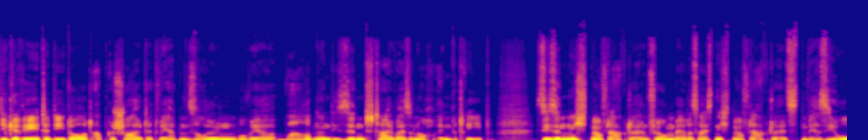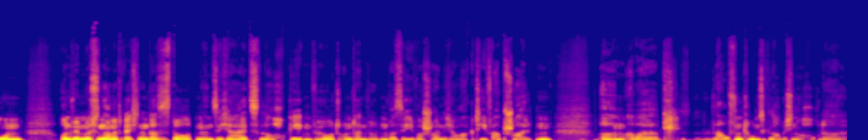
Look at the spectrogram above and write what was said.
Die Geräte, die dort abgeschaltet werden sollen, wo wir warnen, die sind teilweise noch in Betrieb. Sie sind nicht mehr auf der aktuellen Firmware, das heißt nicht mehr auf der aktuellsten Version. Und wir müssen damit rechnen, dass es dort ein Sicherheitsloch geben wird und dann würden wir sie wahrscheinlich auch aktiv abschalten. Ähm, aber laufen tun sie, glaube ich, noch oder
